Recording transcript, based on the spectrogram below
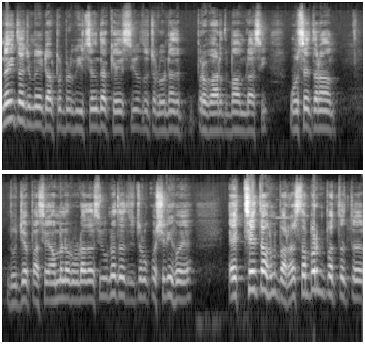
ਨਹੀਂ ਤਾਂ ਜਿਵੇਂ ਡਾਕਟਰ ਬਲਬੀਰ ਸਿੰਘ ਦਾ ਕੇਸ ਸੀ, ਉਹ ਤਾਂ ਚਲੋ ਉਹਨਾਂ ਦੇ ਪਰਿਵਾਰ ਦਾ ਮਾਮਲਾ ਸੀ। ਉਸੇ ਤਰ੍ਹਾਂ ਦੂਜੇ ਪਾਸੇ ਅਮਨ ਅਰੋੜਾ ਦਾ ਸੀ, ਉਹਨਾਂ ਦਾ ਤਾਂ ਚਲੋ ਕੁਝ ਨਹੀਂ ਹੋਇਆ। ਇੱਥੇ ਤਾਂ ਹੁਣ 12 ਸਤੰਬਰ ਨੂੰ ਪਤਾ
